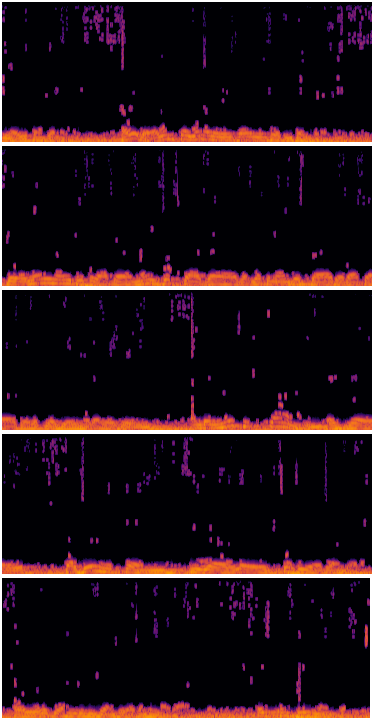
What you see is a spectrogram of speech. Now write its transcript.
you know, you can't generalize. However, I want to say one other very important thing here. There are many, many people out there, many books out there that recommend this diet or that diet or this regime or that regime, and they make it sound as though by doing this thing you will live 20 years longer, or you will live to 120 or something like that. It's complete nonsense.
